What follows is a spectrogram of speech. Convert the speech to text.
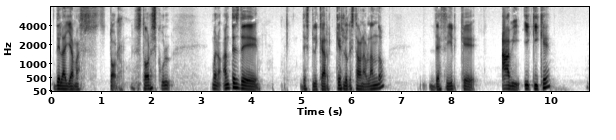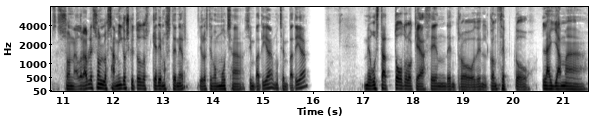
de la Llama Store, Store School. Bueno, antes de, explicar qué es lo que estaban hablando, decir que Avi y Quique son adorables, son los amigos que todos queremos tener. Yo los tengo mucha simpatía, mucha empatía. Me gusta todo lo que hacen dentro del concepto La Llama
